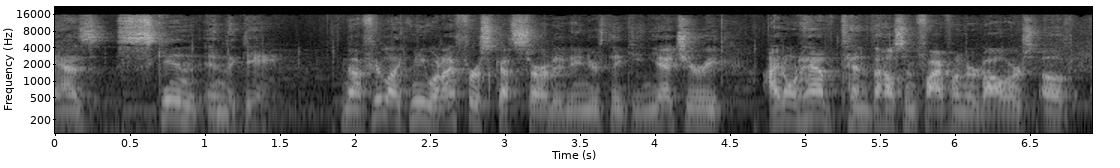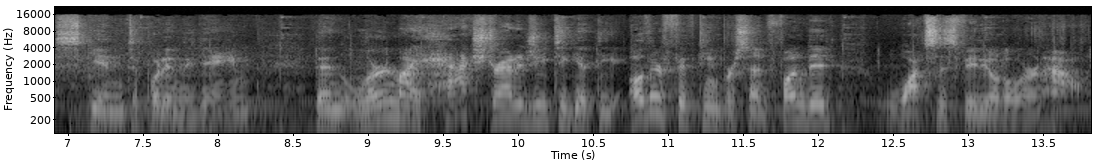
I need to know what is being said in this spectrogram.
as skin in the game. Now, if you're like me when I first got started and you're thinking, yeah, Jerry, I don't have $10,500 of skin to put in the game, then learn my hack strategy to get the other 15% funded Watch this video to learn how.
